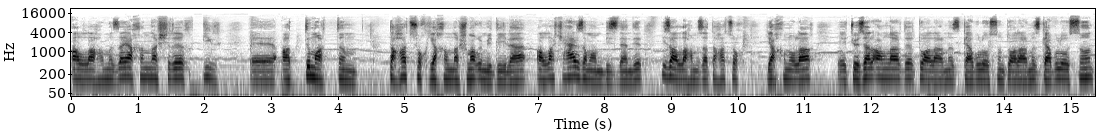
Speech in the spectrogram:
Allahımıza yaxınlaşırıq. Bir e, addım addım daha çox yaxınlaşmaq ümidi ilə Allah ki hər zaman bizdəndir. Biz Allahımıza daha çox yaxın olaq. E, gözəl anlardır. Dualarınız qəbul olsun, dualarımız qəbul olsun.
